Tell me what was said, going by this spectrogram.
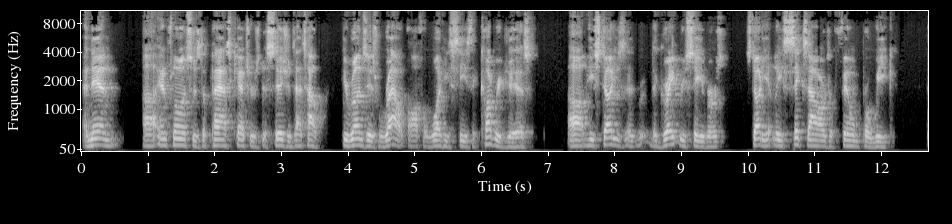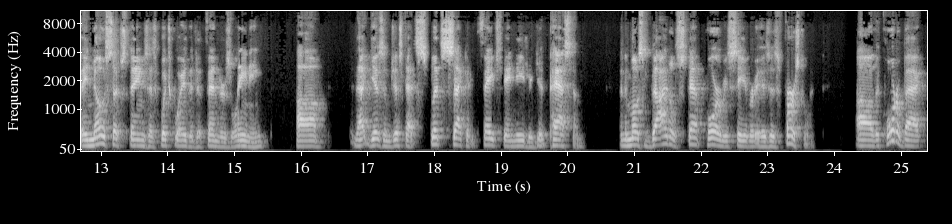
and then uh, influences the pass catcher's decisions. That's how he runs his route off of what he sees the coverage is. Uh, he studies the, the, great receivers, study at least six hours of film per week. They know such things as which way the defender's leaning. Uh, that gives them just that split second fake they need to get past them. And the most vital step for a receiver is his first one. Uh, the quarterback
